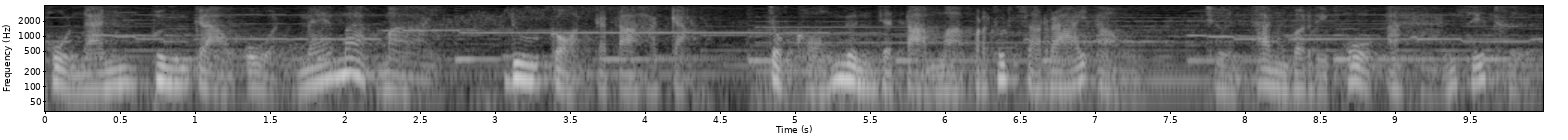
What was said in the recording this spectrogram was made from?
ผู้นั้นพึงกล่าวอวดแม้มากมาย ดูก่อนกะตาหกะเจ้าของเงินจะตามมาประทุษร้ายเอา เชิญท่านบริโภคอาหารเสียเถิด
